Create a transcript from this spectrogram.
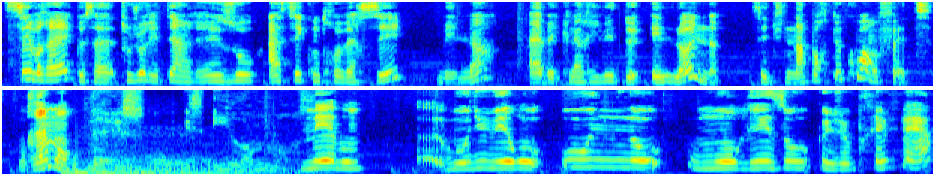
C'est vrai que ça a toujours été un réseau assez controversé. Mais là, avec l'arrivée de Elon, c'est du n'importe quoi en fait. Vraiment. Mais bon, mon numéro uno, mon réseau que je préfère.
